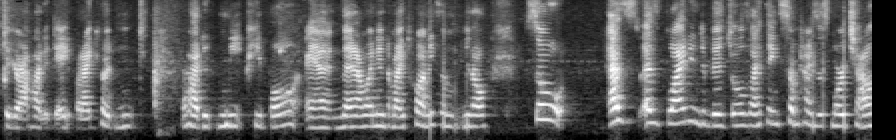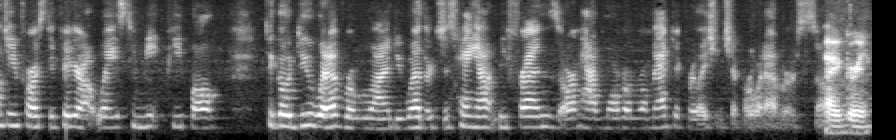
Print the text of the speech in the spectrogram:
figure out how to date, but I couldn't, or how to meet people. And then I went into my 20s, and you know, so as as blind individuals, I think sometimes it's more challenging for us to figure out ways to meet people, to go do whatever we want to do, whether it's just hang out and be friends or have more of a romantic relationship or whatever. So I agree.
